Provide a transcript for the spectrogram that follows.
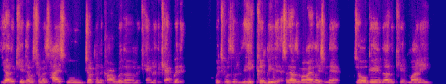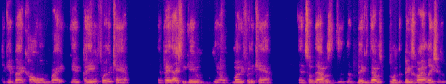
The other kid that was from his high school jumped in the car with him and came to the camp with him, which was he couldn't be there. So that was a violation there. Joe gave the other kid money to get back home, right? They paid him for the camp and paid actually gave him, you know, money for the camp. and so that was the, the big that was one of the biggest violations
